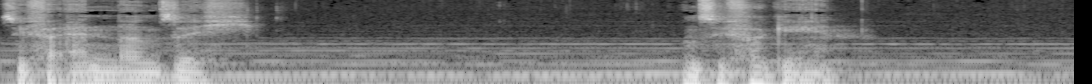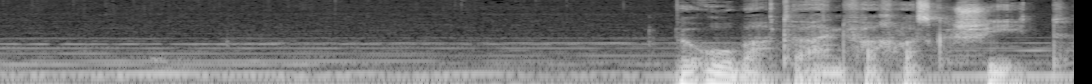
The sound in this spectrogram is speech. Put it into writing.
sie verändern sich und sie vergehen. Beobachte einfach, was geschieht.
